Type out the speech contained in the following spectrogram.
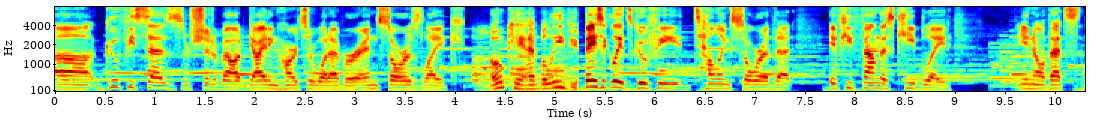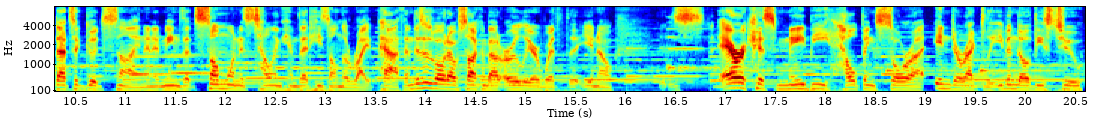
Uh, Goofy says some shit about guiding hearts or whatever, and Sora's like, "Okay, I believe you." Basically, it's Goofy telling Sora that if he found this Keyblade, you know that's that's a good sign and it means that someone is telling him that he's on the right path. And this is what i was talking about earlier with the, you know eraqus may be helping sora indirectly even though these two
